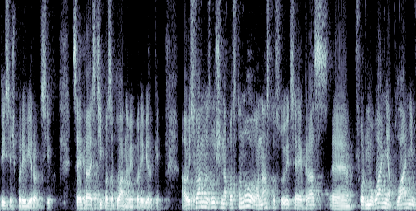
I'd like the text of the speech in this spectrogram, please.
тисяч перевірок всіх. Це якраз ті позапланові перевірки. А ось вами озвучена постанова вона стосується якраз формування планів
